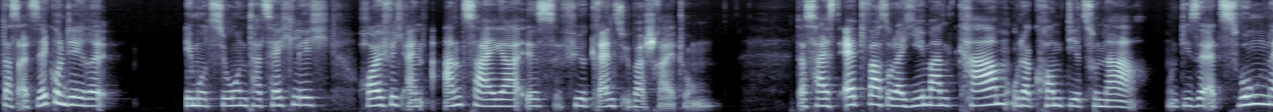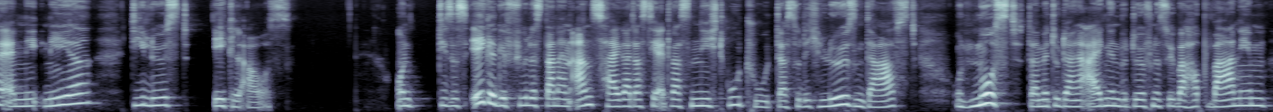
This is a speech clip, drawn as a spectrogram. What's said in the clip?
das als sekundäre Emotion tatsächlich häufig ein Anzeiger ist für Grenzüberschreitungen. Das heißt, etwas oder jemand kam oder kommt dir zu nah. Und diese erzwungene Nähe, die löst Ekel aus. Und dieses Ekelgefühl ist dann ein Anzeiger, dass dir etwas nicht gut tut, dass du dich lösen darfst und musst, damit du deine eigenen Bedürfnisse überhaupt wahrnehmen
